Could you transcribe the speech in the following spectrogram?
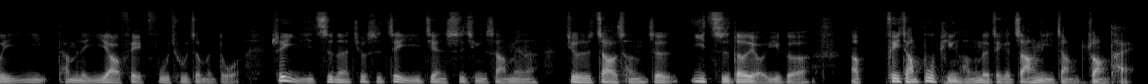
为医他们的医药费付出这么多，所以以致呢，就是这一件事情上面呢，就是造成这一直都有一个啊非常不平衡的这个张力状状态，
